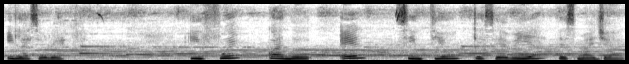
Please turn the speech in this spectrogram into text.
y las orejas. Y fue cuando él sintió que se había desmayado.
